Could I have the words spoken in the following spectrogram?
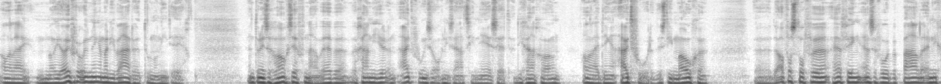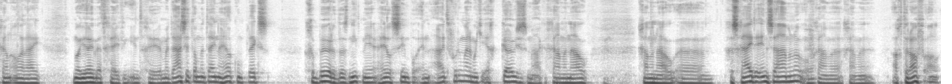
allerlei milieuverordeningen, maar die waren toen nog niet echt. En toen is er gewoon gezegd van nou, we, hebben, we gaan hier een uitvoeringsorganisatie neerzetten. Die gaan gewoon allerlei dingen uitvoeren. Dus die mogen uh, de afvalstoffenheffing enzovoort bepalen. En die gaan allerlei milieuwetgeving integreren. Maar daar zit dan meteen een heel complex gebeuren. Dat is niet meer heel simpel en uitvoering, maar dan moet je echt keuzes maken. Gaan we nou, gaan we nou uh, gescheiden inzamelen of gaan we, gaan we achteraf al,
